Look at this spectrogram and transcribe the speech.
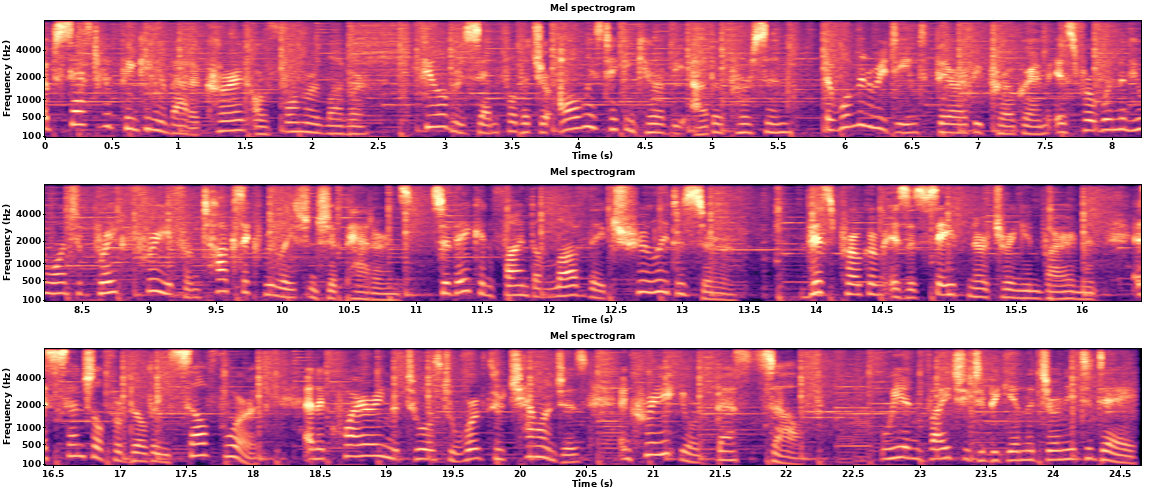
Obsessed with thinking about a current or former lover? Feel resentful that you're always taking care of the other person? The Woman Redeemed Therapy Program is for women who want to break free from toxic relationship patterns so they can find the love they truly deserve. This program is a safe, nurturing environment essential for building self worth and acquiring the tools to work through challenges and create your best self. We invite you to begin the journey today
